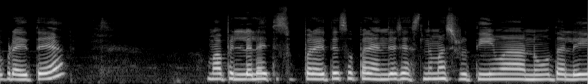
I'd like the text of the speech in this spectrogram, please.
ఇప్పుడైతే మా పిల్లలు అయితే సూపర్ అయితే సూపర్ ఎంజాయ్ చేస్తుంది మా శృతి మా నూతలి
